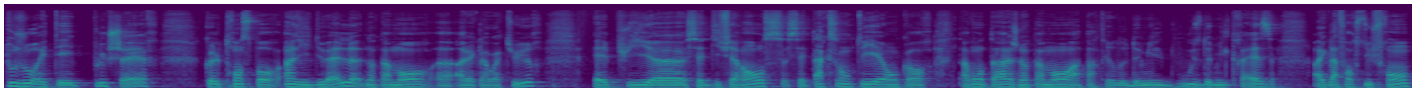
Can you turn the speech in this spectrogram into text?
toujours été plus cher que le transport individuel, notamment euh, avec la voiture. Et puis euh, cette différence s'est accentuée encore davantage, notamment à partir de 2012-2013, avec la force du franc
